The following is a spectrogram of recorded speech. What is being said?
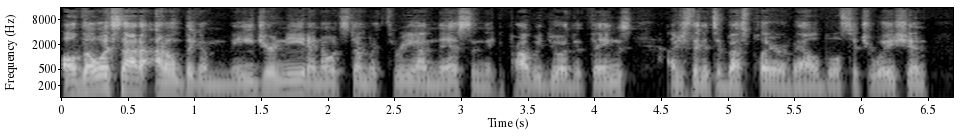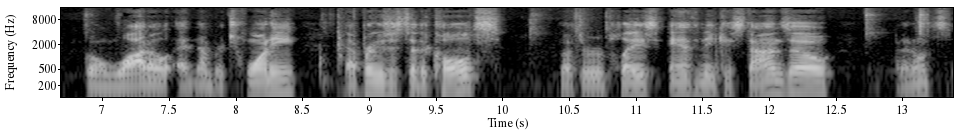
although it's not, I don't think a major need. I know it's number three on this, and they can probably do other things. I just think it's the best player available situation. Going Waddle at number 20. That brings us to the Colts, who have to replace Anthony Castonzo. But I don't.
